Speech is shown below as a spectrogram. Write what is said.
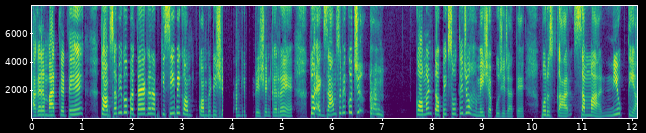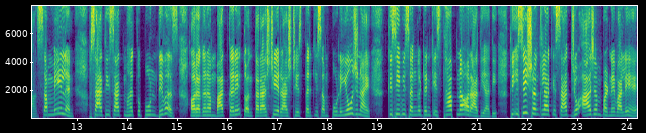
अगर हम बात करते हैं तो आप सभी को पता है, अगर आप किसी भी कॉम्पिटिशन एग्ज़ाम की प्रिपरेशन कर रहे हैं तो एग्ज़ाम्स में कुछ कॉमन टॉपिक्स होते हैं जो हमेशा पूछे जाते हैं। पुरस्कार, सम्मान, नियुक्तियाँ, सम्मेलन, साथ ही साथ महत्वपूर्ण दिवस। और अगर हम बात करें तो अंतर्राष्ट्रीय, राष्ट्रीय स्तर की संपूर्ण योजनाएँ, किसी भी संगठन की स्थापना और आदि आदि तो इसी श्रृंखला के साथ जो आज हम पढ़ने वाले हैं,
